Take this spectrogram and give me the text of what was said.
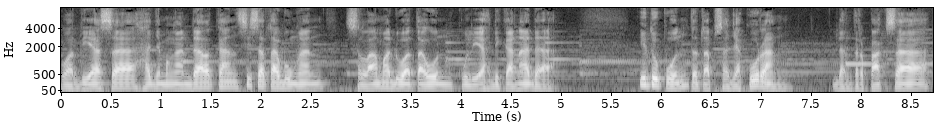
Wardiasa hanya mengandalkan sisa tabungan selama dua tahun kuliah di Kanada. Itu pun tetap saja kurang, dan terpaksa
